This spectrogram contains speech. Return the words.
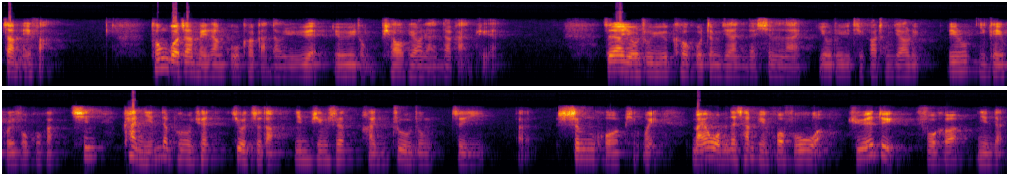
赞美法，通过赞美让顾客感到愉悦，有一种飘飘然的感觉。这样有助于客户增加你的信赖，有助于提高成交率。例如，你可以回复顾客：“亲，看您的朋友圈就知道您平时很注重自己的生活品味，买我们的产品或服务啊，绝对符合您的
